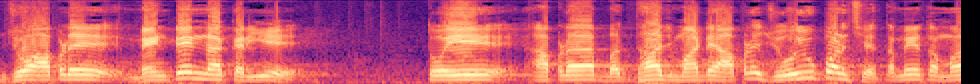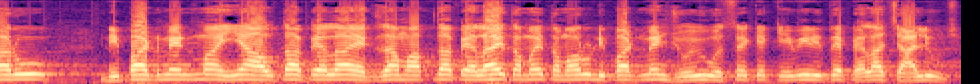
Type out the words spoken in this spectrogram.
જો આપણે મેન્ટેન ના કરીએ, તો એ આપણા બધા જ માટે આપણે જોયું પણ છે. તમે તમારું ડિપાર્ટમેન્ટમાં અહીંયા આવતા પહેલાં એક્ઝામ આપતા પહેલાંય તમે તમારું ડિપાર્ટમેન્ટ જોયું હશે કે કેવી રીતે પહેલાં ચાલ્યું છે.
